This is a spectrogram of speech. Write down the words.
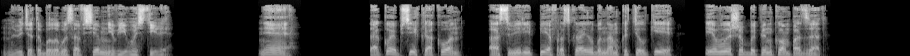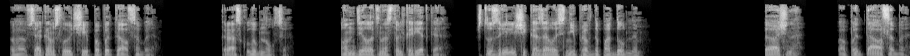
Но ведь это было бы совсем не в его стиле. Не, такой псих, как он, а свирепев раскроил бы нам котелки и вышиб бы пинком под зад. Во всяком случае, попытался бы. Краск улыбнулся. Он делал это настолько редко, что зрелище казалось неправдоподобным. Точно, попытался бы.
